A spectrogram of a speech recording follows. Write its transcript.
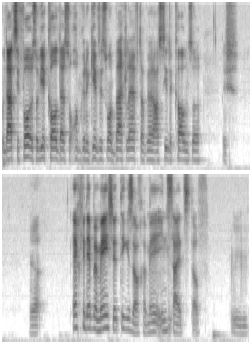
Und er hat sie vorher so wie called, der so, oh, I'm gonna give this one back left, I'm gonna, I'll see the call und so. Ist, ja. Ich finde eben mehr solche Sachen, mehr Inside-Stuff. Mhm.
